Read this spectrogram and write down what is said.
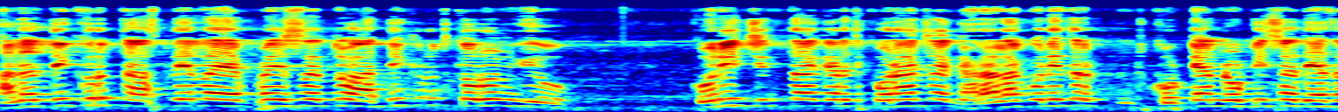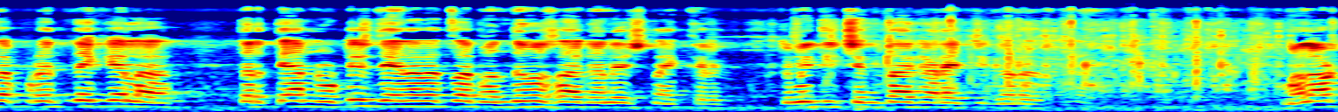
अनधिकृत असलेला एफ एस आय तो अधिकृत करून घेऊ. कोणी चिंता करायची कोणाच्या घराला कोणी जर खोट्या नोटिसा द्यायचा प्रयत्न केला तर त्या नोटीस देणाऱ्याचा बंदोबस्त हा गणेश नाईक करेल. तुम्ही ती चिंता करायची गरज नाही. मला वाटतं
